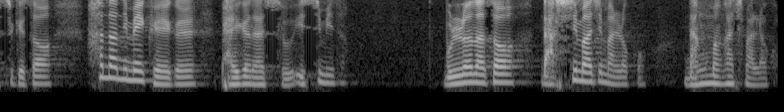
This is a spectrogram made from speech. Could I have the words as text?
속에서 하나님의 계획을 발견할 수 있습니다. 물러나서 낙심하지 말라고, 낭망하지 말라고.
